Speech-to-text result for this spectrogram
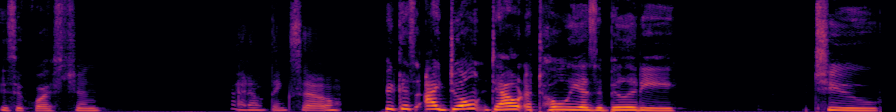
Is a question. I don't think so. Because I don't doubt Attolia's ability to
